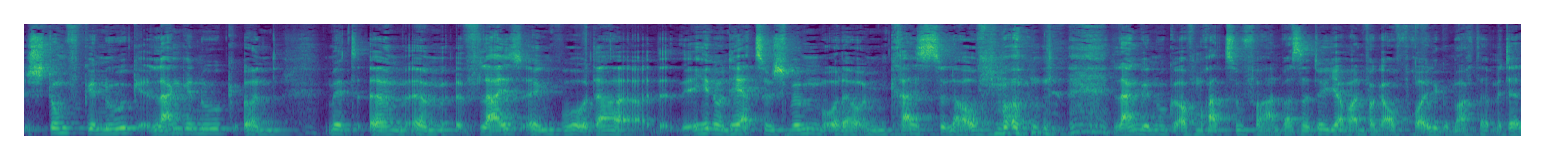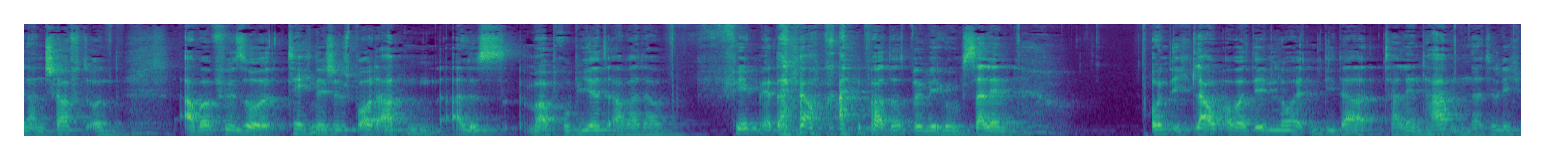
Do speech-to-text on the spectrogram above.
stumpf genug, lang genug und mit ähm, ähm, Fleiß irgendwo da hin und her zu schwimmen oder im Kreis zu laufen und lang genug auf dem Rad zu fahren, was natürlich am Anfang auch Freude gemacht hat mit der Landschaft. Und aber für so technische Sportarten alles mal probiert, aber da fehlt mir dann auch einfach das Bewegungstalent. Und ich glaube aber den Leuten, die da Talent haben, natürlich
